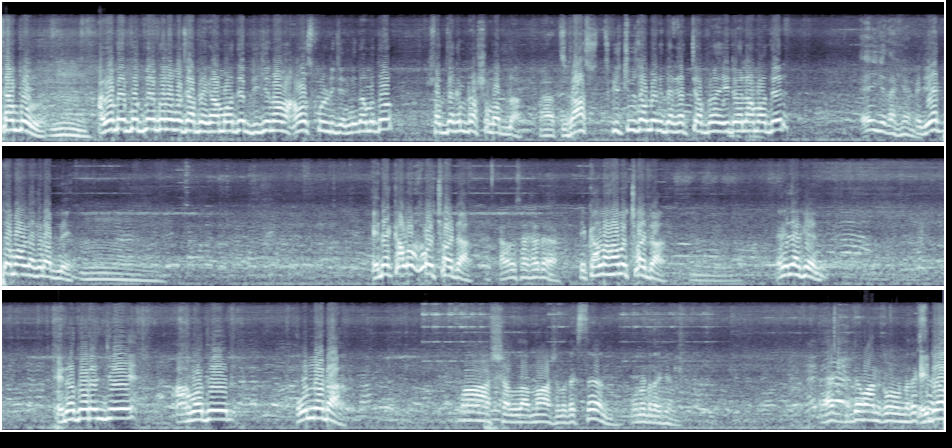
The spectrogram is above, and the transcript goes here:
স্যাম্পল আমি আপনার প্রথমে কোনো বলছি আপনাকে আমাদের ডিজাইন হাউসফুল ডিজাইন কিন্তু আমার তো সব সম্ভব না। আচ্ছা। জাস্ট কিছু আপনাকে দেখাচ্ছি আপনার এটা হলো আমাদের এই যে দেখেন। এই যে একটা মাল দেখেন আপনি। এটা হবে ছয়টা। ছয়শোটা এই হবে ছয়টা। এই দেখেন। এটা ধরেন যে আমাদের অন্যটা। মাশাল্লাহ মাশাল্লাহ দেখছেন? ওনাটা দেখেন। একদম আনকমন না এটা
